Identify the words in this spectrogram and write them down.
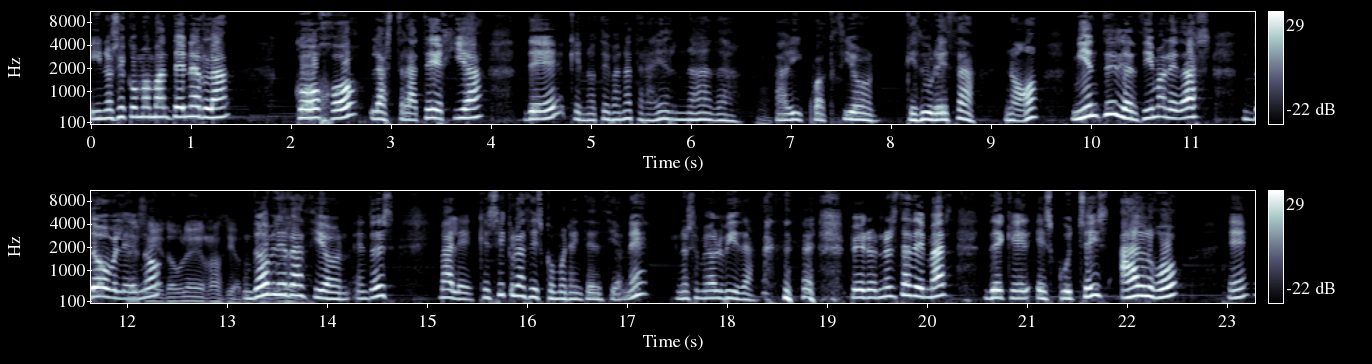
y no sé cómo mantenerla, cojo la estrategia de que no te van a traer nada. Ahí, coacción, qué dureza. No, mientes y encima le das doble, Sí, ¿no? sí, doble ración. Doble ración. Entonces, vale, que sí que lo hacéis con buena intención, ¿eh? Que no se me olvida. Pero no está de más de que escuchéis algo, ¿eh?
